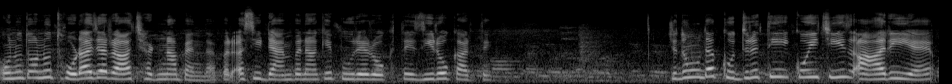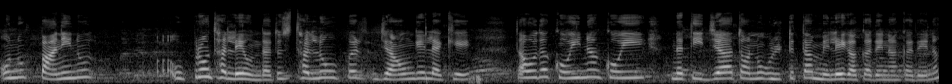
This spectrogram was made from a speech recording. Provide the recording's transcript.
ਉਹਨੂੰ ਤੁਹਾਨੂੰ ਥੋੜਾ ਜਿਹਾ ਰਾਹ ਛੱਡਣਾ ਪੈਂਦਾ, ਪਰ ਅਸੀਂ ਡੈਮ ਬਣਾ ਕੇ ਪੂਰੇ ਰੋਕਤੇ ਜ਼ੀਰੋ ਕਰਤੇ ਜਦੋਂ ਉਹਦਾ ਕੁਦਰਤੀ ਕੋਈ ਚੀਜ਼ ਆ ਰਹੀ ਹੈ, ਉਹਨੂੰ ਪਾਣੀ ਨੂੰ ਉੱਪਰੋਂ ਥੱਲੇ ਹੁੰਦਾ, ਤੁਸੀਂ ਥੱਲੋਂ ਉੱਪਰ ਜਾਓਗੇ ਲੈ ਕੇ, ਤਾਂ ਉਹਦਾ ਕੋਈ ਨਾ ਕੋਈ ਨਤੀਜਾ ਤੁਹਾਨੂੰ ਉਲਟ ਤਾਂ ਮਿਲੇਗਾ ਕਦੇ ਨਾ ਕਦੇ ਨਾ।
